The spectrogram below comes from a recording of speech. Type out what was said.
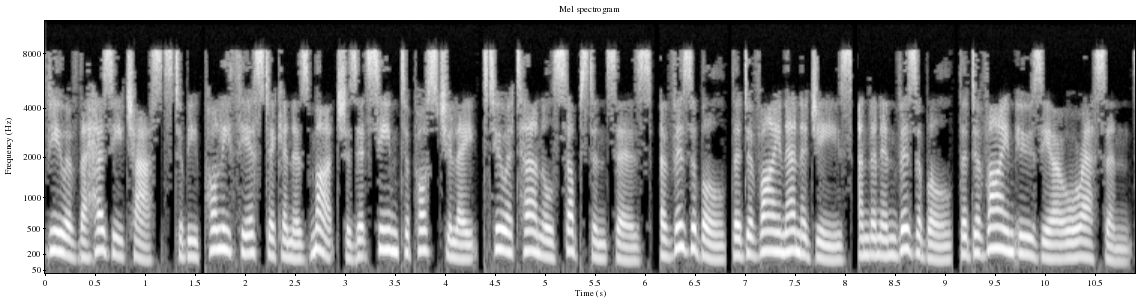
view of the hesychasts to be polytheistic in as much as it seemed to postulate two eternal substances, a visible the divine energies and an invisible the divine ousia or essence.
